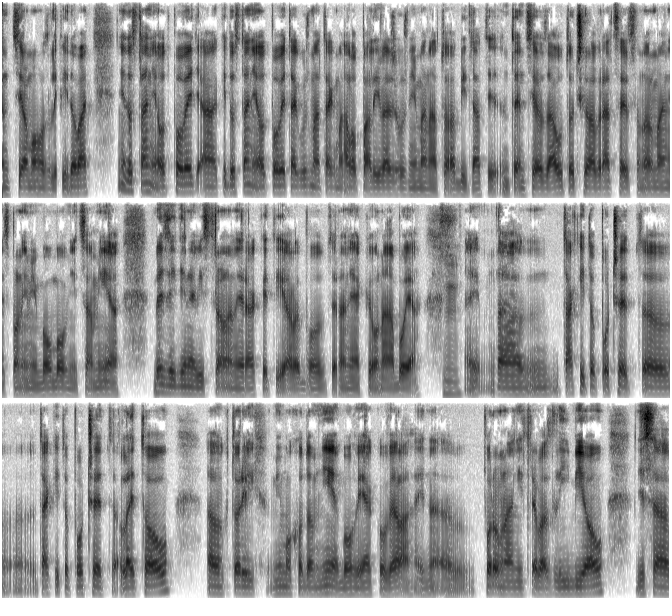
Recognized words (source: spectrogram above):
ten cieľ mohol zlikvidovať. Nedostane odpoveď a keď dostane odpoveď, tak už má tak málo paliva, že už nemá na to, aby tá, ten cieľ zautočil a vracajú sa normálne s plnými bombovnicami a bez jedinej vystrelenej rakety alebo teda nejakého náboja. Hmm. A takýto počet, e, takýto počet letov ktorých mimochodom nie je bohvie ako veľa. Hej, v porovnaní treba s Líbiou, kde sa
